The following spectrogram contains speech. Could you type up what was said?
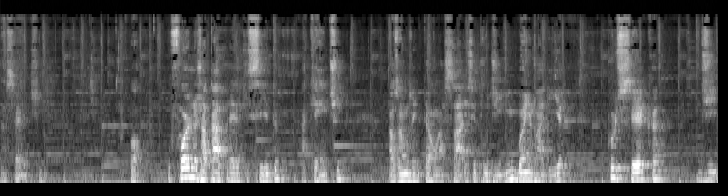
Dá certinho. Ó, o forno já está pré-aquecido, a tá quente. Nós vamos então assar esse pudim em banho-maria por cerca de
